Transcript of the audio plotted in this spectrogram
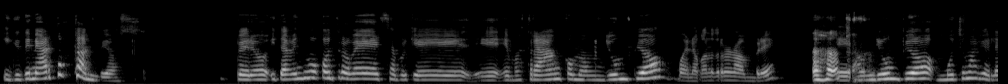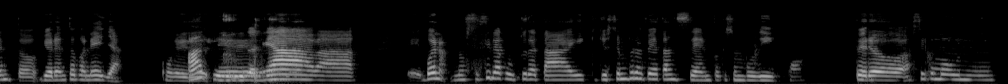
y que tiene hartos cambios. Pero, y también tuvo controversia porque eh, mostraban como un Yumpio, bueno, con otro nombre, eh, un Yumpio mucho más violento, violento con ella. Como que ah, eh, bueno, no sé si la cultura Thai, que yo siempre los veo tan zen porque son budistas, pero así como un.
